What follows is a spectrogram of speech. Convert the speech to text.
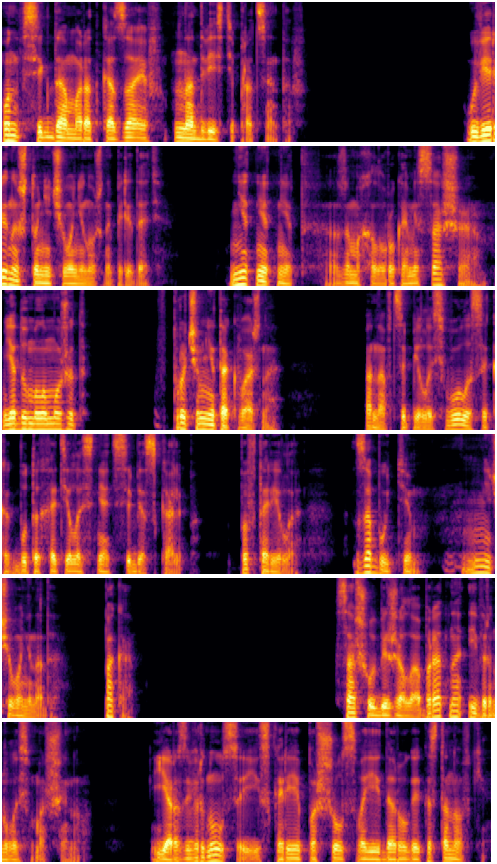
«Он всегда Марат Казаев на 200%. Уверена, что ничего не нужно передать?» «Нет-нет-нет», – замахала руками Саша. «Я думала, может...» «Впрочем, не так важно». Она вцепилась в волосы, как будто хотела снять с себя скальп. Повторила. «Забудьте. Ничего не надо. Пока». Саша убежала обратно и вернулась в машину. Я развернулся и скорее пошел своей дорогой к остановке,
